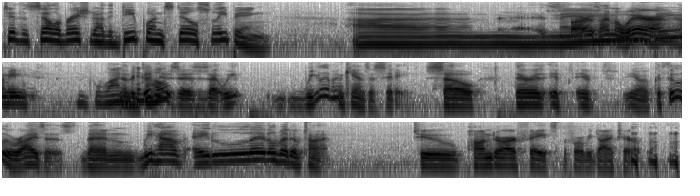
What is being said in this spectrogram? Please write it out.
to the celebration. Are the deep ones still sleeping? Um, as far as i'm aware i mean one No, the good hope. news is is that we we live in Kansas City, so there is if if you know Cthulhu rises, then we have a little bit of time to ponder our fates before we die terribly.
